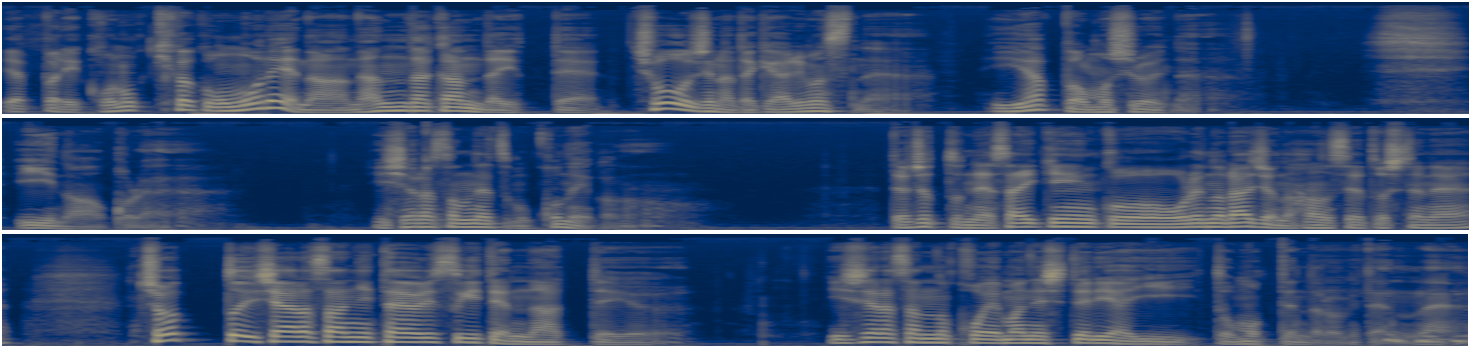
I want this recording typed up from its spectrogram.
やっぱりこの企画おもれえな。なんだかんだ言って。長寿なだけありますね。やっぱ面白いね。いいなこれ。石原さんのやつも来ねえかな。でちょっとね最近こう俺のラジオの反省としてねちょっと石原さんに頼りすぎてんなっていう石原さんの声真似してりゃいいと思ってんだろうみたいなね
